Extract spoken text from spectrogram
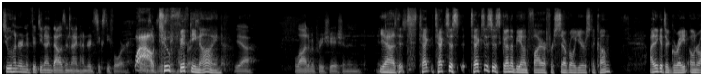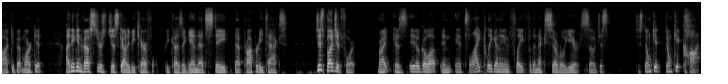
two hundred and fifty nine thousand nine hundred sixty four. Wow, 259. Yeah, a lot of appreciation in Yeah, Texas. te- Texas Texas is going to be on fire for several years to come. I think it's a great owner occupant market. I think investors just got to be careful because again, that state that property tax, just budget for it, right? Because it'll go up and it's likely going to inflate for the next several years. So just just don't get don't get caught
